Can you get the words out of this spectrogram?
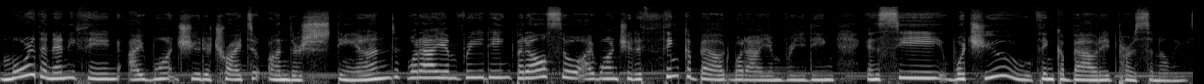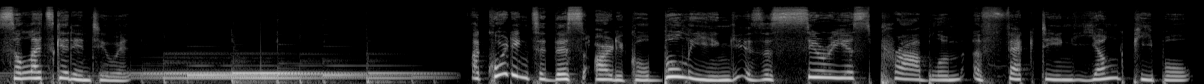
more than anything, I want you to try to understand what I am reading, but also I want you to think about what I am reading and see what you think about it personally. So let's get into it. According to this article, bullying is a serious problem affecting young people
